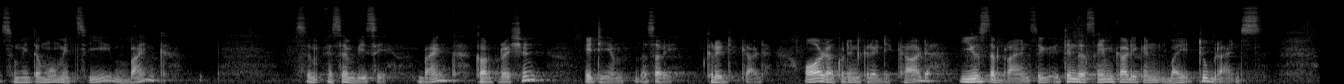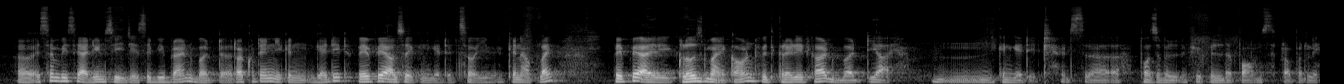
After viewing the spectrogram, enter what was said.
Sumitomo Mitsui Bank some SMBC bank, corporation, ATM, uh, sorry, credit card or Rakuten credit card. Use the brands. Within the same card, you can buy two brands. Uh, SMBC, I didn't see JCB brand, but uh, Rakuten, you can get it. PayPay also, you can get it. So you can apply. PayPay, I closed my account with credit card, but yeah, mm, you can get it. It's uh, possible if you fill the forms properly.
